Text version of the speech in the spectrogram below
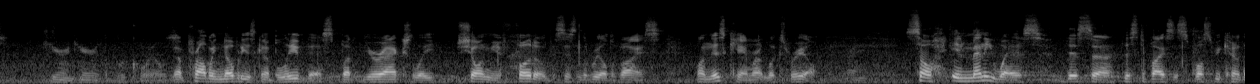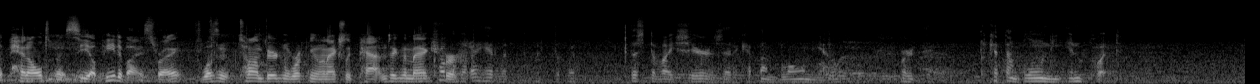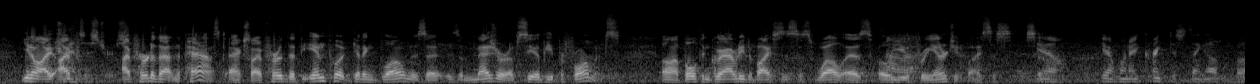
here and here, the blue coils. Now, probably nobody's going to believe this, but you're actually showing me a photo. This isn't the real device. On this camera, it looks real. Right. So, in many ways, this uh, this device is supposed to be kind of the penultimate COP device, right? Wasn't Tom Bearden working on actually patenting the The MEG trouble for? that I had with, with, the, with this device here is that it kept on blowing the out, or it kept on blowing the input. You know, I, I've. I've heard of that in the past. Actually, I've heard that the input getting blown is a is a measure of COP performance, uh, both in gravity devices as well as OU free energy devices. So, Yeah, yeah. When I cranked this thing up, uh,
